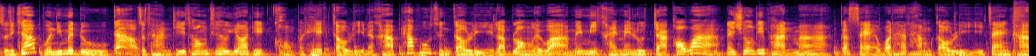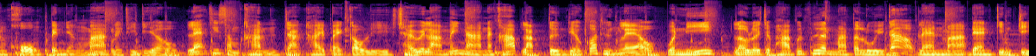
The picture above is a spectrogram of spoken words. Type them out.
สวัสดีครับ วันนี้มาดู 9 สถานที่ท่องเที่ยวยอดฮิตของประเทศเกาหลีนะครับ ถ้าพูดถึงเกาหลีรับรองเลยว่าไม่มีใครไม่รู้จัก เพราะว่าในช่วงที่ผ่านมากระแสวัฒนธรรมเกาหลีแซงทางโค้งเป็นอย่างมากเลยทีเดียว และที่สำคัญจากไทยไปเกาหลีใช้เวลาไม่นานนะครับ หลับตื่นเดียวก็ถึงแล้ว วันนี้เราเลยจะพาเพื่อนๆมาตะลุย 9 แลนด์มาร์คแดนกิมจิ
